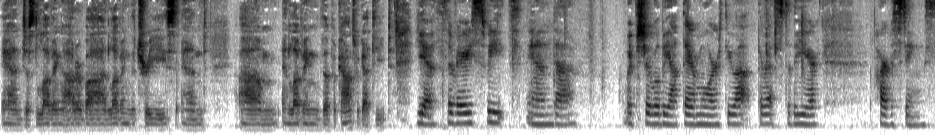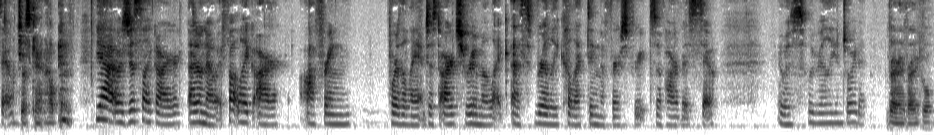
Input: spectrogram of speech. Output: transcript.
and just loving Otterba and loving the trees and um, and loving the pecans we got to eat. Yes, they're very sweet, and uh, I'm sure we'll be out there more throughout the rest of the year harvesting. So Just can't help it. Yeah, it was just like our, I don't know, it felt like our offering for the land, just our charuma, like us really collecting the first fruits of harvest. So it was, we really enjoyed it. Very, very cool.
